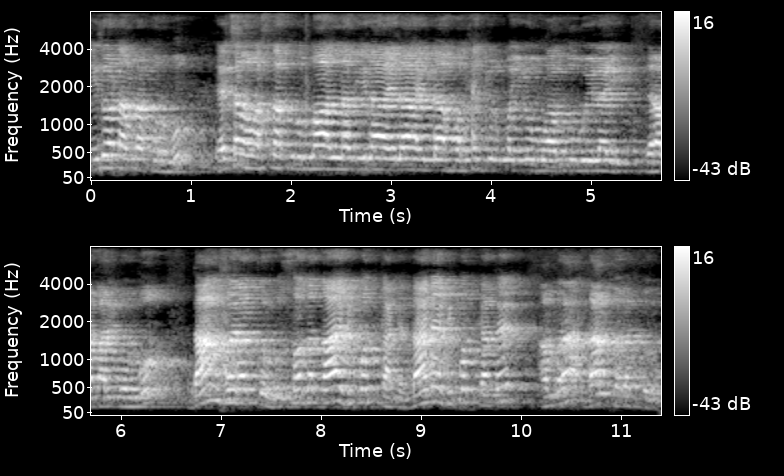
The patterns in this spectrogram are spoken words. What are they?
এই দোয়াটা আমরা করব এছাড়াও আস্তাগফিরুল্লাহ আল্লাযী লা ইলাহা হাইয়ুল কাইয়ুম ওয়া আতুবু ইলাইহি। যারা পারি করব দান খয়রাত করব। বিপদ কাটে, দানে বিপদ কাটে, আমরা দান খয়রাত করব।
